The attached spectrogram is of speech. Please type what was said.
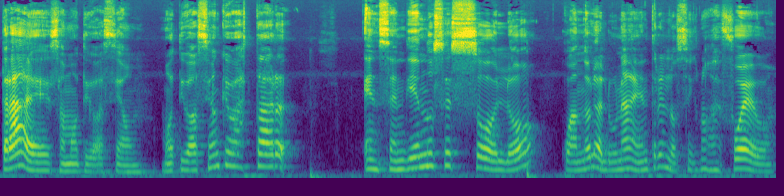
trae esa motivación, motivación que va a estar encendiéndose solo cuando la luna entre en los signos de fuego.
